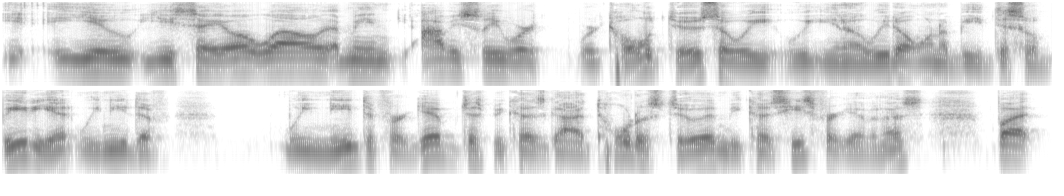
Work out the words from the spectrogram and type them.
you you say, "Oh, well, I mean, obviously we're we're told to, so we, we you know, we don't want to be disobedient. We need to we need to forgive just because God told us to and because he's forgiven us." But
